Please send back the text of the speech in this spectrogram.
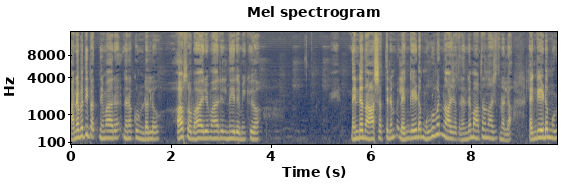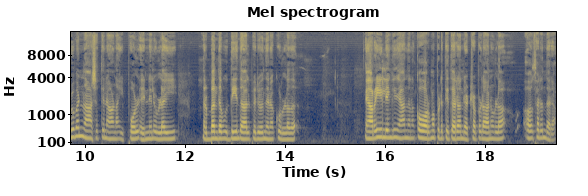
അനവധി പത്നിമാർ നിനക്കുണ്ടല്ലോ. ആ സ്വഭാര്യമാരിൽ നീ രമിക്കുക. നിന്റെ നാശത്തിനും ലങ്കയുടെ മുഴുവൻ നാശത്തിനും എന്റെ മാത്രം നാശത്തിനല്ല ലങ്കയുടെ മുഴുവൻ നാശത്തിനാണ് ഇപ്പോൾ എന്നിലുള്ള ഈ നിർബന്ധ ബുദ്ധിയും താല്പര്യവും നിനക്കുള്ളത്. അറിയില്ലെങ്കിൽ ഞാൻ നിനക്ക് ഓർമ്മപ്പെടുത്തി തരാൻ രക്ഷപ്പെടാനുള്ള അവസരം തരാം.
